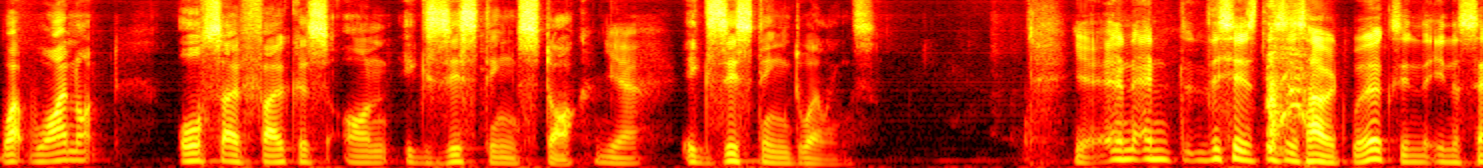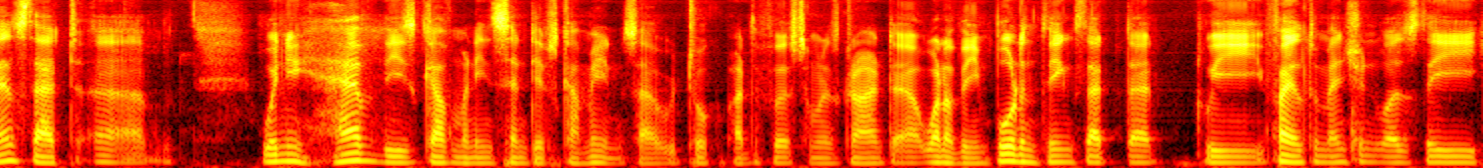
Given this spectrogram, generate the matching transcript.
What, why not also focus on existing stock, Yeah. existing dwellings? Yeah, and and this is this is how it works in in the sense that um, when you have these government incentives come in, so we talk about the first homeowners grant. Uh, one of the important things that that we failed to mention was the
